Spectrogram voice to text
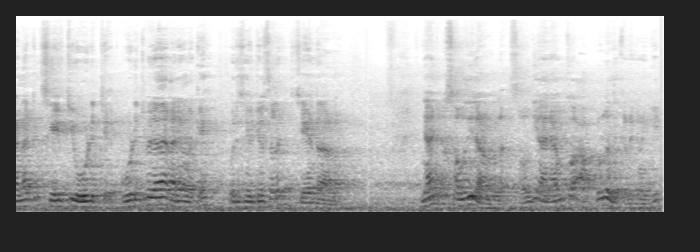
കണ്ടക്ടിങ് സേഫ്റ്റി ഓഡിറ്റ് ഓഡിറ്റ് പരമായ കാര്യങ്ങളൊക്കെ ഒരു സേഫ്റ്റി ഓഫീസർ ചെയ്യേണ്ടതാണ്. ഞാനിപ്പോൾ സൗദിയിലാണുള്ളത്. സൗദി അരാംകോ അപ്പുള്ള നിൽക്കണമെങ്കിൽ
